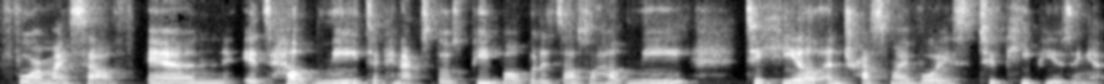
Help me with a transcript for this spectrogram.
for myself. And it's helped me to connect to those people, but it's also helped me to heal and trust my voice to keep using it.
